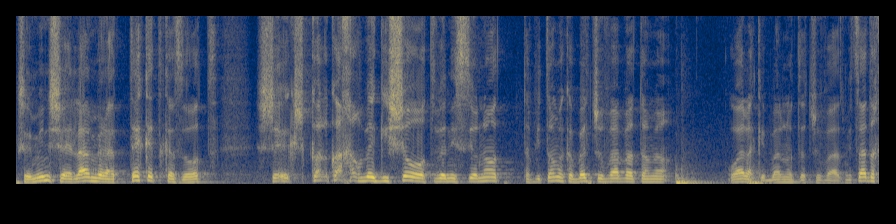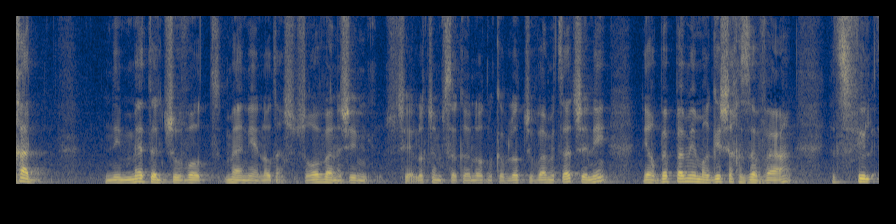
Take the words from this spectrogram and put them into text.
כשמין שאלה מרתקת כזאת, שכל כך הרבה גישות וניסיונות, אתה פתאום מקבל תשובה ואתה אומר, וואלה, קיבלנו את התשובה. אז מצד אחד, אני מת על תשובות מעניינות, אני חושב שרוב האנשים, שאלות שהן מסקרנות מקבלות תשובה, מצד שני, אני הרבה פעמים מרגיש אכזבה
